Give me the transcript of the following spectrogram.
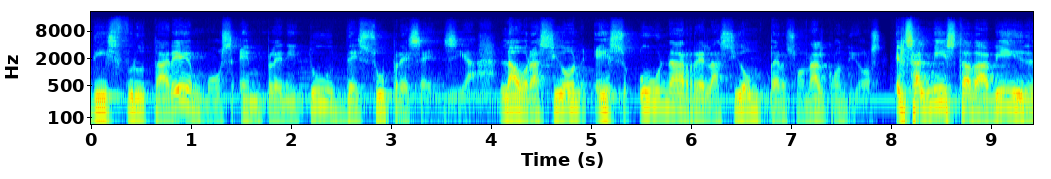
disfrutaremos en plenitud de su presencia. La oración es una relación personal con Dios. El salmista David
